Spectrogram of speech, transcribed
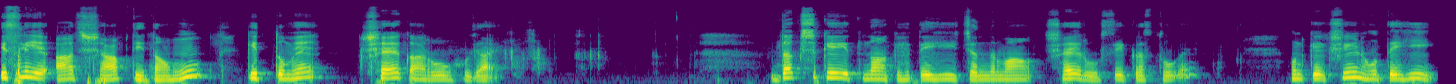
इसलिए आज शाप देता हूँ कि तुम्हें क्षय का रोग हो जाए। दक्ष के इतना कहते ही चंद्रमा क्षय रोग से ग्रस्त हो गए। उनके क्षीण होते ही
